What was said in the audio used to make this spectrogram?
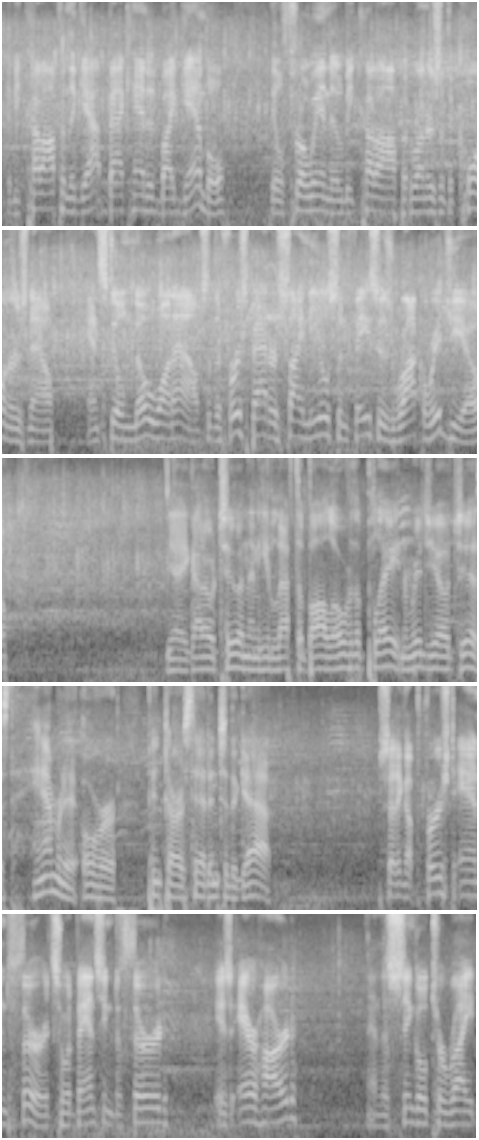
It'll be cut off in the gap, backhanded by Gamble. He'll throw in. It'll be cut off, but runners at the corners now, and still no one out. So the first batter, Cy Nielsen, faces Roc Riggio. Yeah, he got 0-2, and then he left the ball over the plate, and Riggio just hammered it over Pintar's head into the gap. setting up first and third. So advancing to third is Ehrhard, and the single to right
